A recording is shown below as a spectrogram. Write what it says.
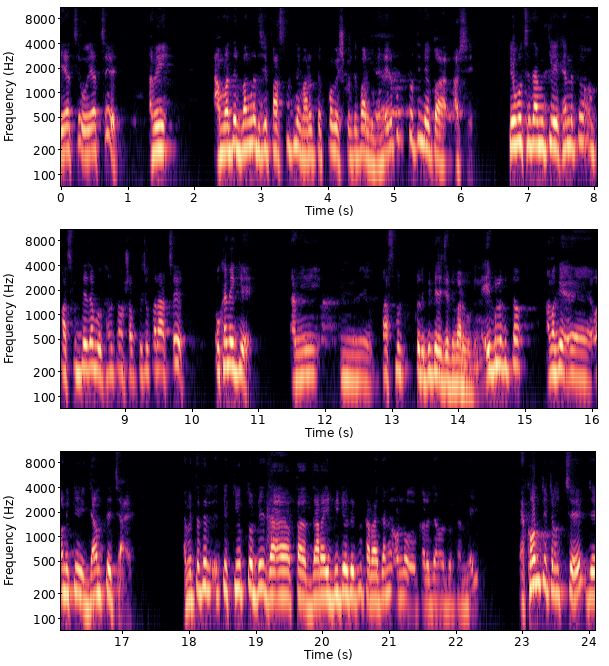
এ আছে ওই আছে আমি আমাদের বাংলাদেশে পাসপোর্ট নিয়ে ভারতে প্রবেশ করতে পারব কেন? এরকম প্রতিনিয়ত আসে। কেউ বলছে যে আমি কি এখানে তো পাসপোর্ট দিয়ে যাব? ওখানে তো আমার সবকিছু করা আছে। ওখানে গিয়ে আমি পাসপোর্ট করে বিদেশে যেতে পারব কিনা? এগুলো কিন্তু আমাকে আহ, অনেকেই জানতে চায়। আমি তাদেরকে কি উত্তর দিই? যারা এই ভিডিও দেখবে তারা জানেন অন্য কারও জানার দরকার নেই। এখন যেটা হচ্ছে যে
